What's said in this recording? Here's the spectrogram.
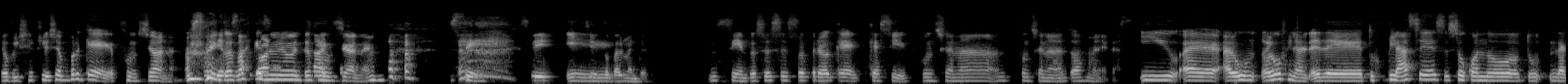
lo cliché es cliché porque funciona. hay cosas que simplemente funcionan. Sí, sí, sí, totalmente. Sí, entonces eso creo que, que sí, funciona, funciona de todas maneras. Y eh, algún, algo final, eh, de tus clases, eso cuando tú la,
